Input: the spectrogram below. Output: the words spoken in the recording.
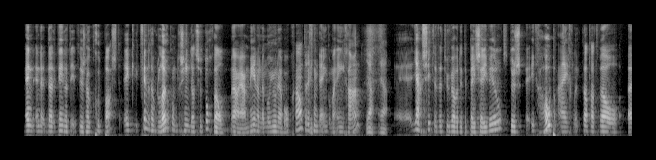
En, en dat, ik denk dat dit dus ook goed past. Ik, ik vind het ook leuk om te zien dat ze toch wel nou ja, meer dan een miljoen hebben opgehaald. Richting de 1,1 gaan. Ja, ja. Ja, zitten we natuurlijk wel in de PC-wereld. Dus ik hoop eigenlijk dat dat wel, eh,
